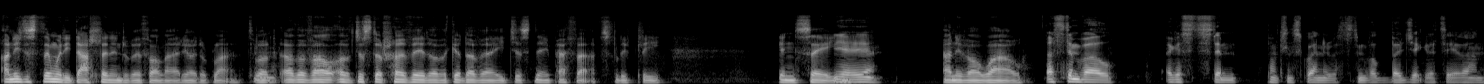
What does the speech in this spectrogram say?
a ni jyst ddim wedi darllen unrhyw beth fel yna erioed o'r blaen. Mm. Oedd fel, oedd jyst y rhyfyd oedd gyda fe i jyst neud pethau absolutely insane. Ie, yeah, ie. Yeah. A ni fel, waw. A dim fel, I guess dim pan ti'n sgwennu rhywbeth, dim fel budget gyda ti o fan.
